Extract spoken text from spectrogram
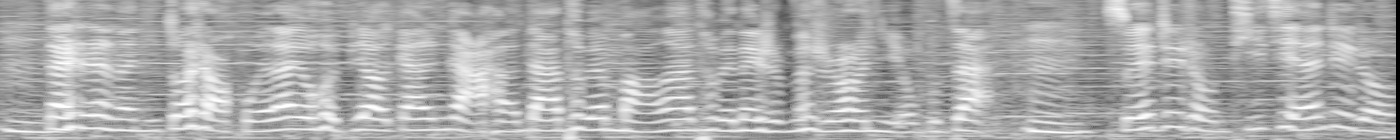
嗯，但是呢，你多少回来又会比较尴尬，好像大家特别忙啊，特别那什么的时候你又不在，嗯所以这种提前这种，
